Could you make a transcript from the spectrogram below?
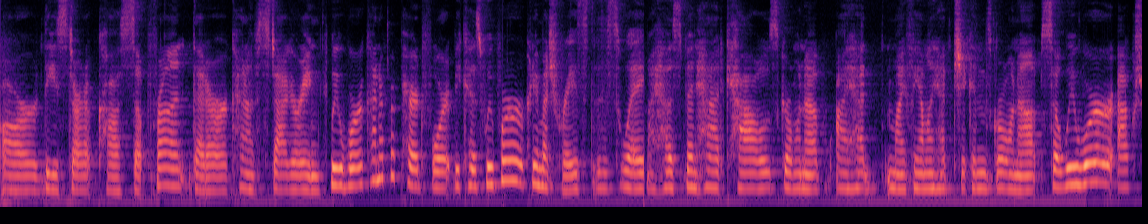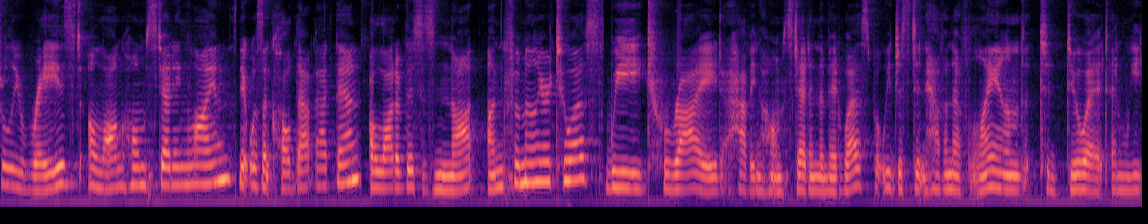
are these startup costs up front that are kind of staggering, we were kind of prepared for it because we were pretty much raised this way. My husband had cows growing up. I had my family had chickens growing up. So we were actually raised along homesteading lines. It wasn't called that back then. A lot of this is not unfamiliar to us. We tried having homestead in the Midwest, but we just didn't have enough land to do it and we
